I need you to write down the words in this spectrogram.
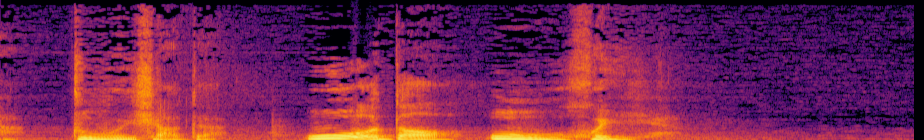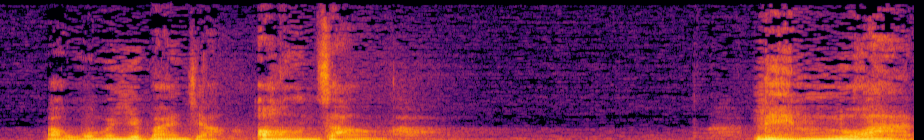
啊，诸位晓得，恶道误会呀，啊，我们一般讲肮脏啊、凌乱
